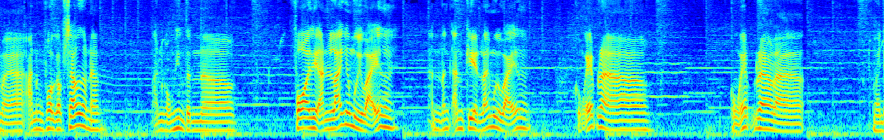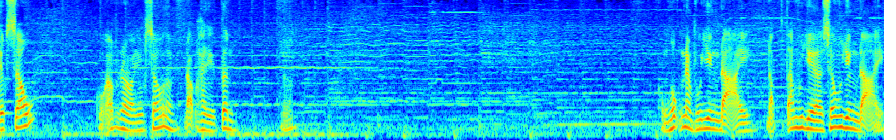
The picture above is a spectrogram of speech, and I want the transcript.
mà. Anh không phôi cấp 6 thôi nè. Anh cũng hiện tình uh, Phôi thì anh lấy cái 17 thôi. Anh, anh anh kia anh lấy 17 thôi. Cũng ép ra Cũng ép ra là Hoàng chất xấu cũng áp rồi vào chất xấu thôi Đọc hai chữ tinh Đó. Cũng hút năm phú dương đại Đập tám phú dương 6 phú dương đại.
